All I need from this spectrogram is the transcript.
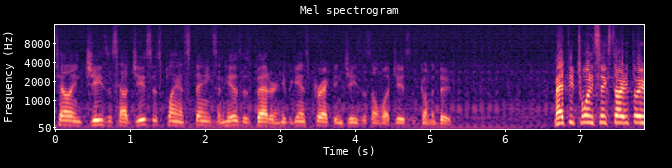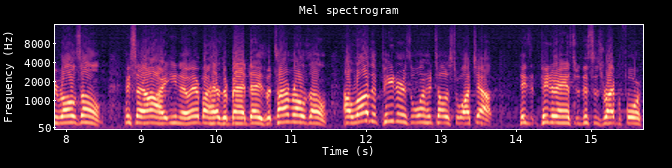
telling Jesus how Jesus' plan stinks and his is better, and he begins correcting Jesus on what Jesus is going to do. Matthew 26, 33 rolls on. They say, all right, you know, everybody has their bad days, but time rolls on. I love that Peter is the one who told us to watch out. He, Peter answered, this is right before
